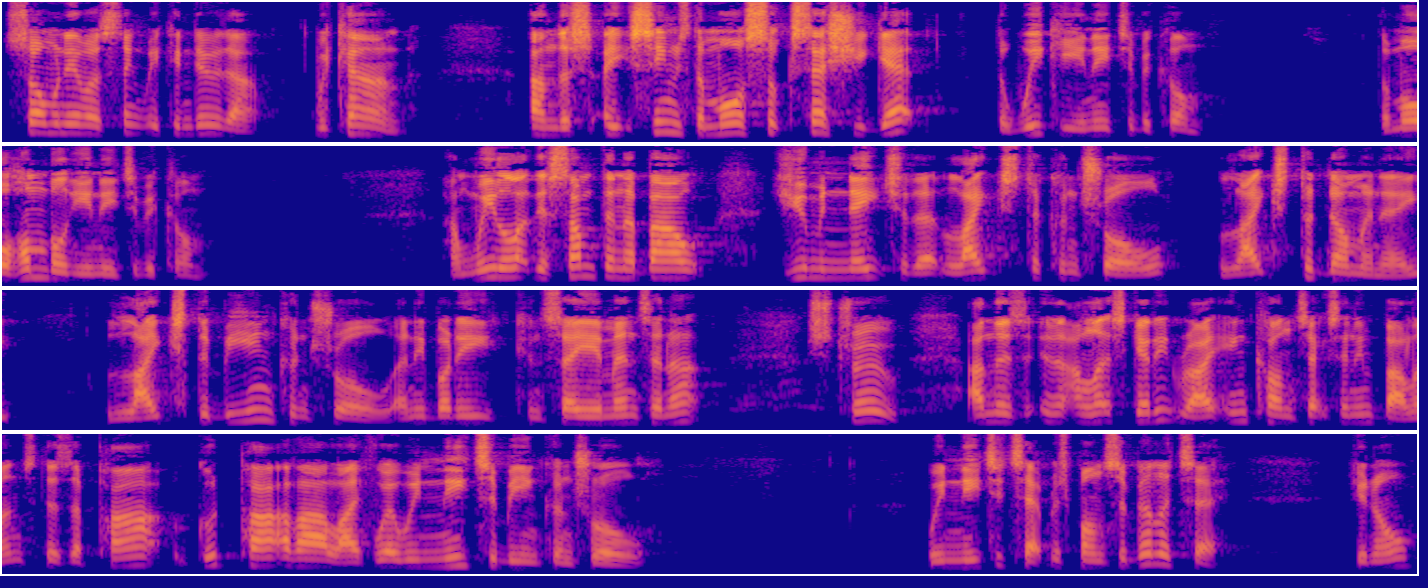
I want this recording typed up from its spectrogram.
So many of us think we can do that. We can't. And the, it seems the more success you get, the weaker you need to become, the more humble you need to become. And we like there's something about human nature that likes to control, likes to dominate, likes to be in control. Anybody can say amen to that? It's true. And, there's, and let's get it right in context and in balance. There's a part, good part of our life where we need to be in control. We need to take responsibility. You know,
